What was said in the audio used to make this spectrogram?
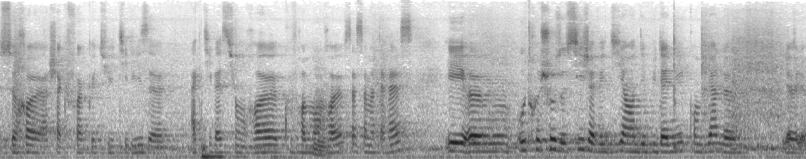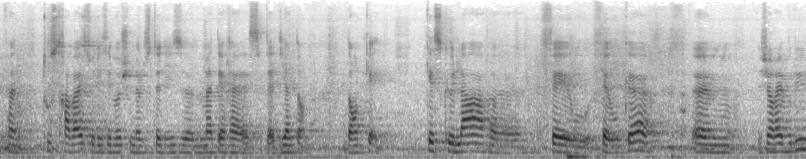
ce re à chaque fois que tu utilises activation re, couvrement re, ça, ça m'intéresse. Et euh, autre chose aussi, j'avais dit en début d'année combien le, le- le- enfin, tout ce travail sur les emotional studies euh, m'intéresse, c'est-à-dire dans, dans que- qu'est-ce que l'art euh, fait, au, fait au cœur. J'aurais voulu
